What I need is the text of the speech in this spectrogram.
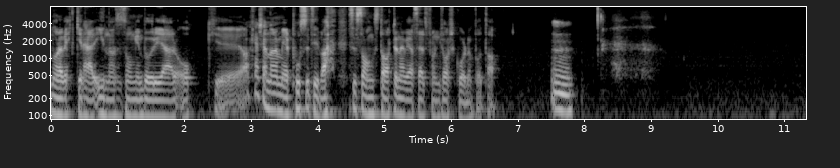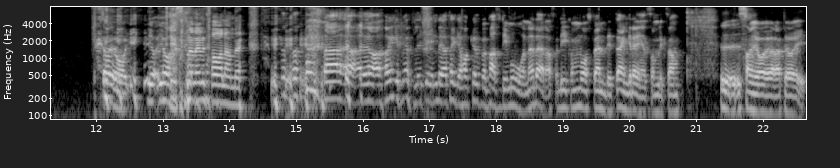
några veckor här innan säsongen börjar och eh, ja, kanske en av de mer positiva säsongstarterna vi har sett från Josh Gordon på ett tag. Mm. Ja, jag. jag, jag. Tystnaden är talande. ja, ja, jag har inget mer att flika in det. Jag tänkte haka upp en pass demoner där. Alltså, det kommer vara ständigt den grejen som liksom eh, som jag gör att jag är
